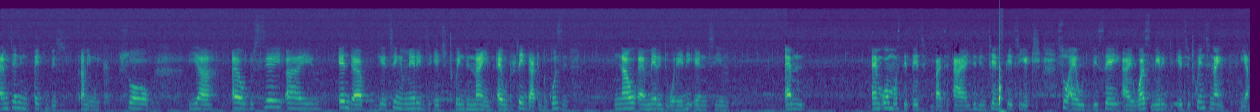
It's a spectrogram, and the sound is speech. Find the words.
I'm turning 30 this coming week. So, yeah, I would say I end up getting married at 29. I would say that because now I'm married already and um, I'm I'm almost 30, but I didn't turn 30 yet. So I would be say I was married at 29. Yeah,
